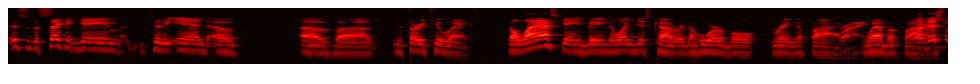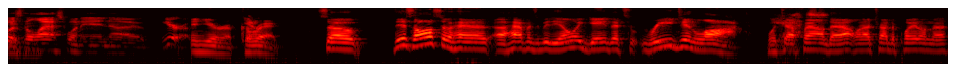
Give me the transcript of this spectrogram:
This is the second game to the end of of uh, the 32X. The last game being the one you just covered, the horrible Ring of Fire, Right. Web of Fire. Well, this was the last one in uh, Europe. in Europe, Yeah. correct. So this also has uh, happens to be the only game that's region locked, which I found out when I tried to play it on the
